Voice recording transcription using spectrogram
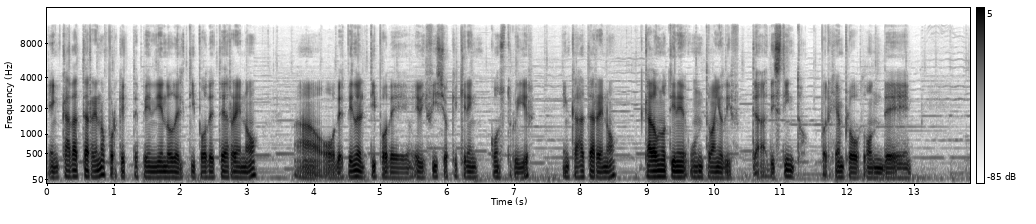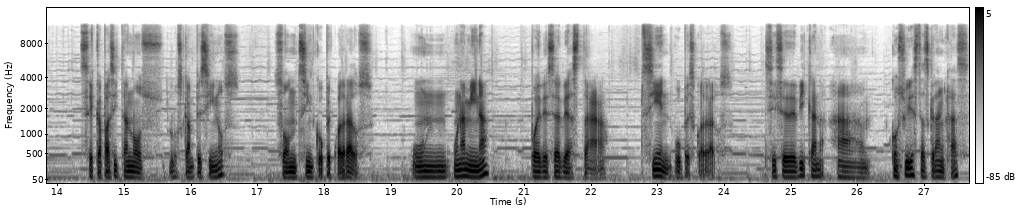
en cada terreno, porque dependiendo del tipo de terreno ah, o dependiendo del tipo de edificio que quieren construir, en cada terreno, cada uno tiene un tamaño distinto. Por ejemplo, donde se capacitan los, campesinos son 5 p cuadrados. una mina puede ser de hasta 100 UPs cuadrados. Si se dedican a construir estas granjas,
